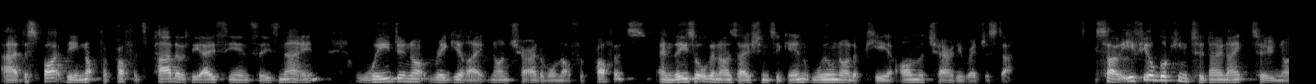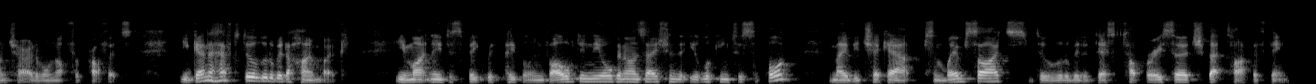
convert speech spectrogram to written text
Uh, despite the not-for-profits part of the ACNC's name, we do not regulate non-charitable not-for-profits, and these organisations, again, will not appear on the charity register. So if you're looking to donate to non-charitable not-for-profits, you're going to have to do a little bit of homework. You might need to speak with people involved in the organisation that you're looking to support, maybe check out some websites, do a little bit of desktop research, that type of thing.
